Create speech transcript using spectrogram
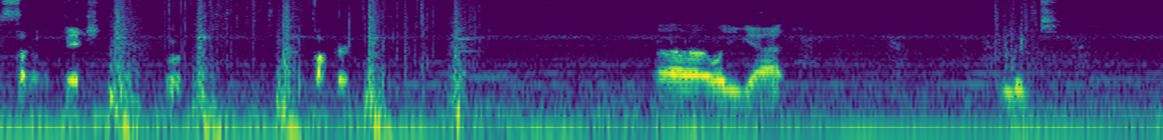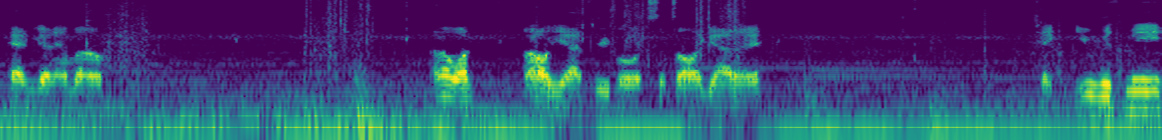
Son of a bitch. Fucker. Uh, what do you got? Loot. Handgun ammo. I don't want... Oh yeah, three bullets. That's all I got, eh? Taking you with me.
